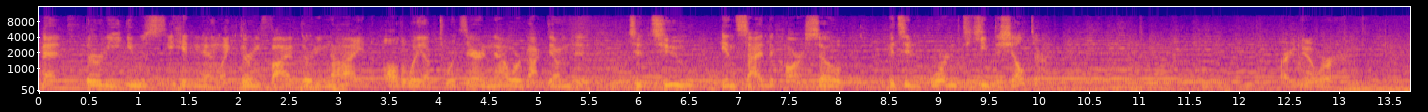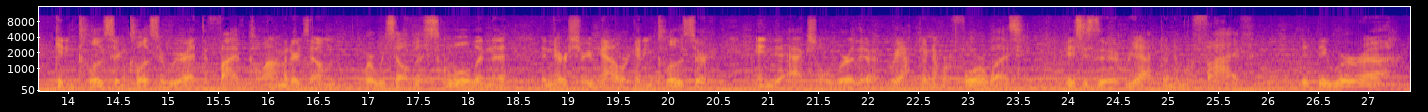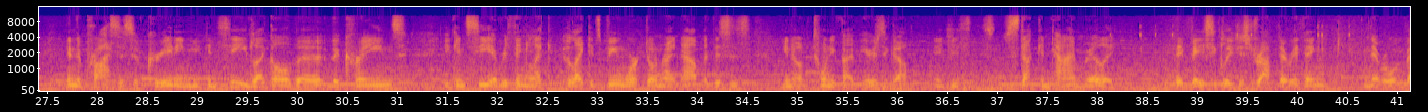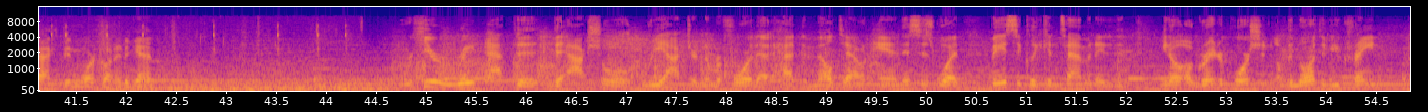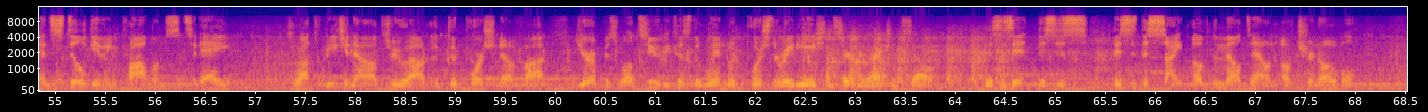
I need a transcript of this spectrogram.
at 30. It was hitting at like 35, 39, all the way up towards there, and now we're back down to, to 2 inside the car. So it's important to keep the shelter. All right, now we're getting closer and closer. We were at the five kilometer zone where we saw the school and the, the nursery. Now we're getting closer into actual where the reactor number four was. This is the reactor number five that they were uh, in the process of creating. You can see like all the, the cranes. You can see everything like like it's being worked on right now. But this is you know 25 years ago. It's just stuck in time, really. They basically just dropped everything, never went back, didn't work on it again. We're here right at the, the actual reactor number four that had the meltdown, and this is what basically contaminated, you know, a greater portion of the north of Ukraine and still giving problems today throughout the region now, throughout a good portion of uh, Europe as well too, because the wind would push the radiation in certain directions. So this is it. This is this is the site of the meltdown of Chernobyl.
